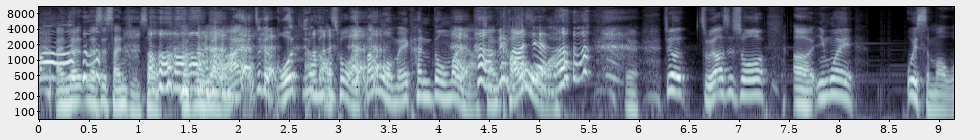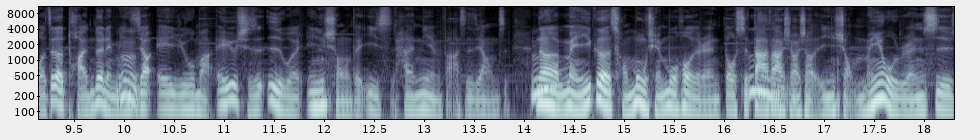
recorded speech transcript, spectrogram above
啊！那那是三井寿，不要。哎，这个我有搞错了，当我没看动漫啊，想考我啊。对，就主要是说，呃，因为为什么我这个团队的名字叫 AU 嘛？AU 其实日文英雄的意思，它的念法是这样子。那每一个从幕前幕后的人都是大大小小的英雄，没有人是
